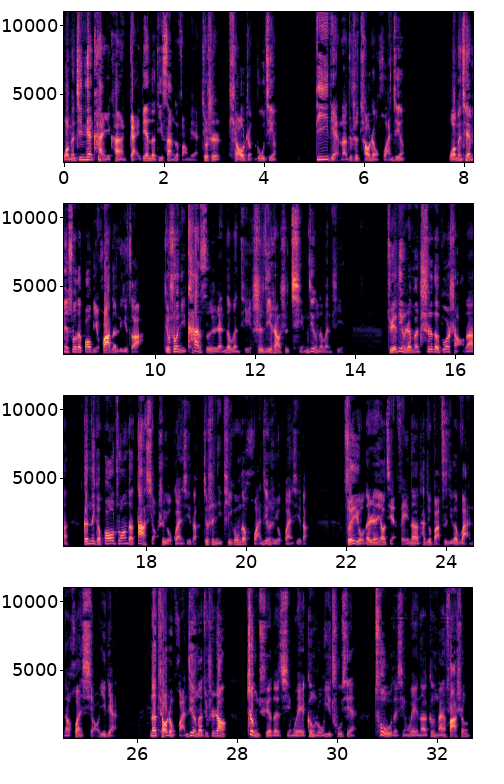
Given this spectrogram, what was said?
我们今天看一看改变的第三个方面，就是调整路径。第一点呢，就是调整环境。我们前面说的爆米花的例子啊，就说你看似人的问题，实际上是情境的问题。决定人们吃的多少呢，跟那个包装的大小是有关系的，就是你提供的环境是有关系的。所以有的人要减肥呢，他就把自己的碗呢换小一点。那调整环境呢，就是让。正确的行为更容易出现，错误的行为呢更难发生。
